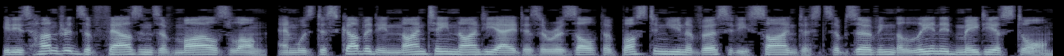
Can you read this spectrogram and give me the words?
It is hundreds of thousands of miles long, and was discovered in 1998 as a result of Boston University scientists observing the Leonid meteor storm.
